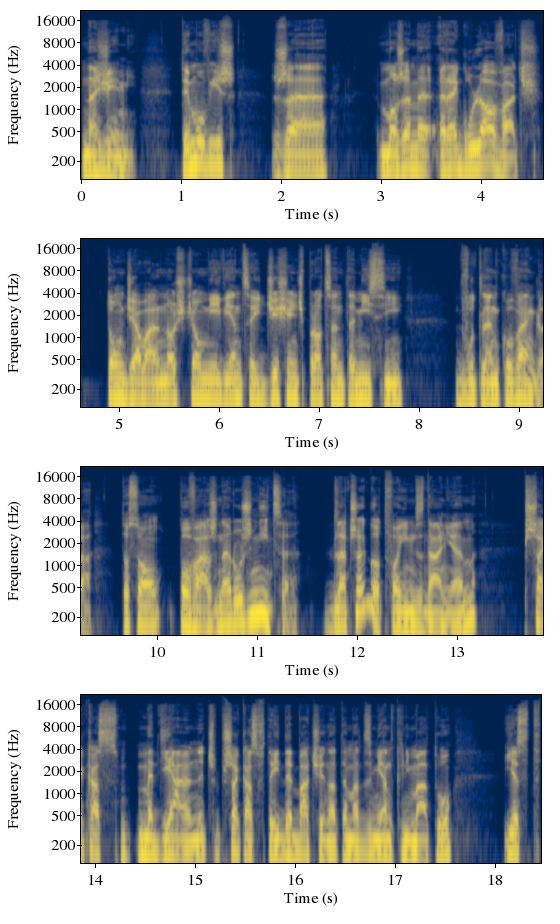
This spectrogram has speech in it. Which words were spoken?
na Ziemi. Ty mówisz, że możemy regulować tą działalnością mniej więcej 10% emisji dwutlenku węgla. To są poważne różnice. Dlaczego Twoim zdaniem przekaz medialny, czy przekaz w tej debacie na temat zmian klimatu jest,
